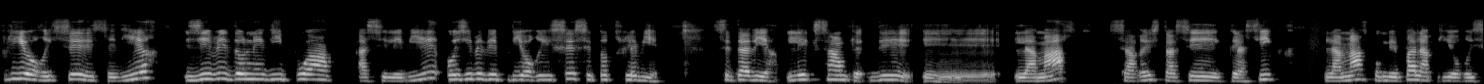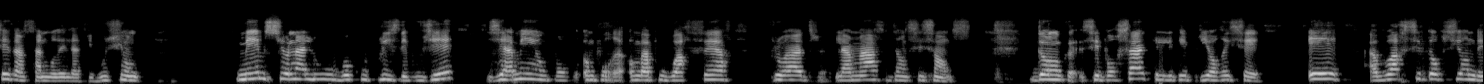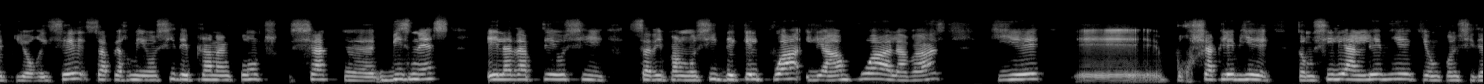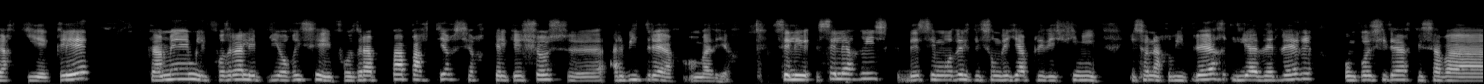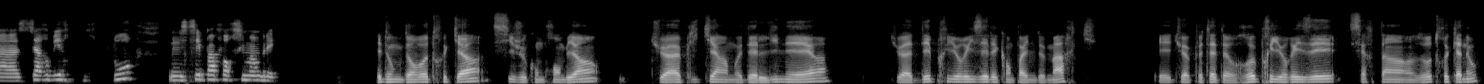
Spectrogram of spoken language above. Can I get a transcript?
prioriser, c'est-à-dire je vais donner 10 points à ce levier ou je vais prioriser cet autre levier. C'est-à-dire, l'exemple de euh, la marque, ça reste assez classique. La marque, on ne peut pas la prioriser dans un modèle d'attribution. Même si on alloue beaucoup plus de budget, jamais on, on, on, va pouvoir faire croître la marque dans ce sens. Donc, c'est pour ça qu'il était priorisé. Et avoir cette option de prioriser, ça permet aussi de prendre en compte chaque euh, business et l'adapter aussi. Ça dépend aussi de quel poids. Il y a un poids à la base qui est euh, pour chaque levier. Donc, s'il y a un levier qu'on considère qui est clé, quand même, il faudra les prioriser. Il ne faudra pas partir sur quelque chose euh, on va dire. C'est le, le, risque de ces modèles qui sont déjà prédéfinis. Ils sont arbitraires, il y a des règles, on considère que ça va servir pour tout, mais ce n'est pas forcément vrai. Et donc, dans votre cas, si je comprends bien, tu as appliqué un modèle linéaire, tu as dépriorisé les campagnes de marque et tu as peut-être repriorisé certains autres canaux?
